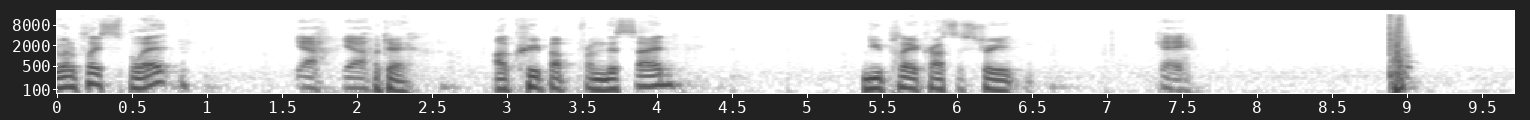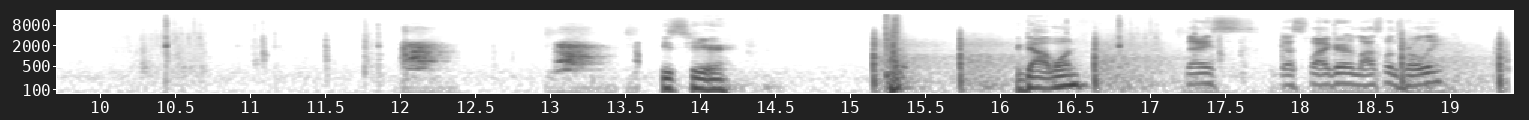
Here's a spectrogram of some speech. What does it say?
Do you want to play split? Yeah, yeah. Okay. I'll creep up from this side. You play across the street. Okay. He's here. I got one. Nice. Got swagger. Last one's Rolly. I'm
